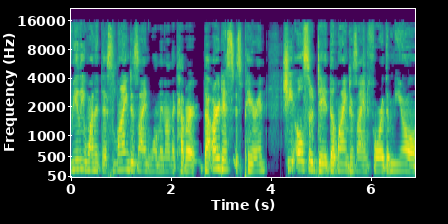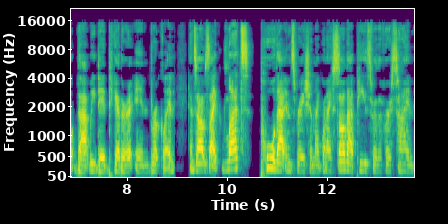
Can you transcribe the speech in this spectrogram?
really wanted this line design woman on the cover. The artist is Perrin. She also did the line design for the mural that we did together in Brooklyn. And so I was like, let's pull that inspiration. Like when I saw that piece for the first time,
